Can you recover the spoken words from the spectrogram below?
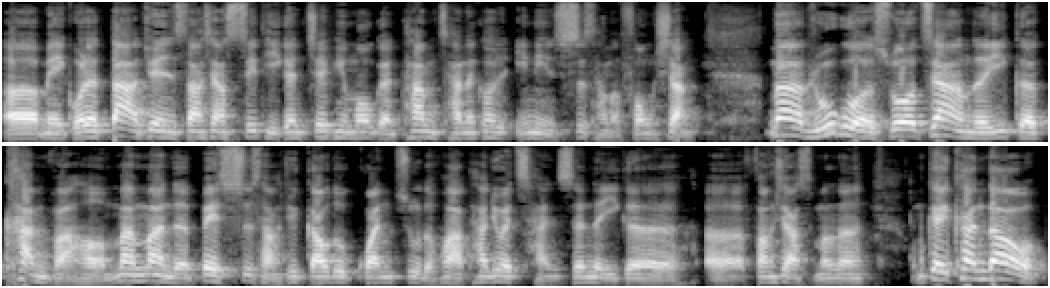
呃美国的大券商，像 City 跟 JP Morgan，他们才能够引领市场的风向。那如果说这样的一个看法哈，慢慢的被市场去高度关注的话，它就会产生的一个呃方向什么呢？我们可以看到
